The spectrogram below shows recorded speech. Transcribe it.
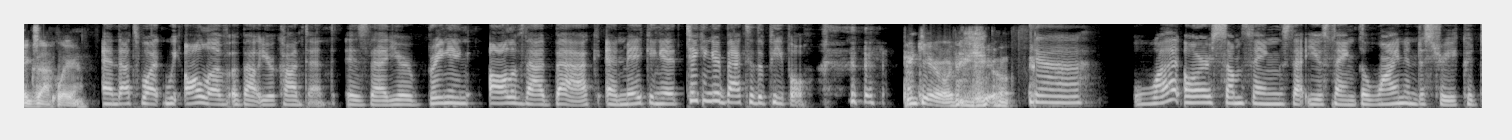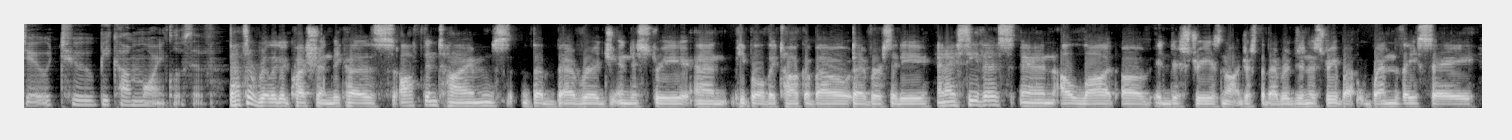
Exactly. And that's what we all love about your content is that you're bringing all of that back and making it taking it back to the people. thank you. Thank you. Yeah. What are some things that you think the wine industry could do to become more inclusive? That's a really good question because oftentimes the beverage industry and people they talk about diversity and I see this in a lot of industries not just the beverage industry but when they say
